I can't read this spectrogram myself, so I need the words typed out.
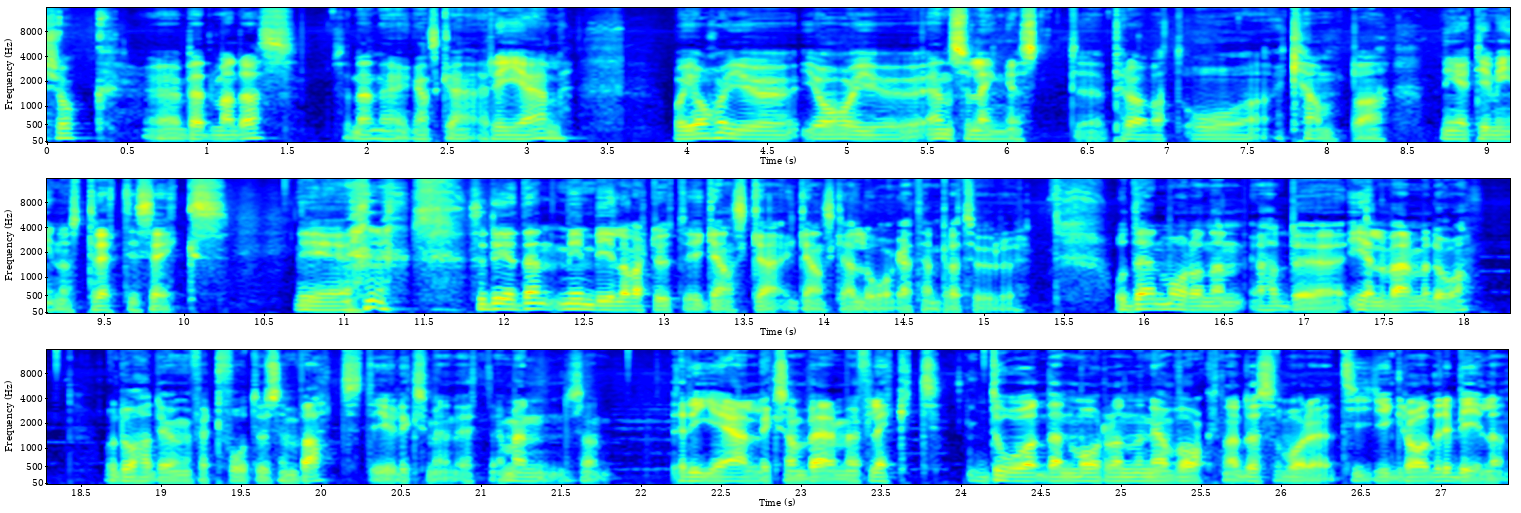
tjock eh, bäddmadrass. Så den är ganska rejäl. Och jag har ju, jag har ju än så länge eh, prövat att campa ner till minus 36. Det är, så det är den, min bil har varit ute i ganska, ganska låga temperaturer. Och den morgonen, jag hade elvärme då. Och då hade jag ungefär 2000 watt. Det är ju liksom en ett, ja, men, rejäl liksom värmefläkt. Då den morgonen jag vaknade så var det 10 grader i bilen.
